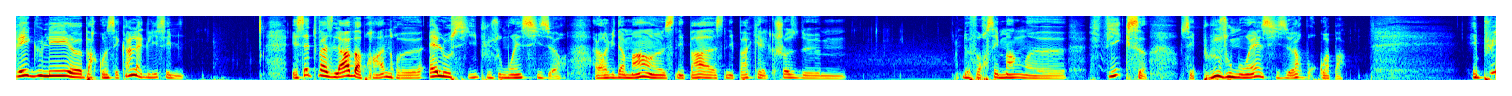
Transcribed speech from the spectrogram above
réguler par conséquent la glycémie. Et cette phase-là va prendre, euh, elle aussi, plus ou moins 6 heures. Alors évidemment, euh, ce n'est pas, pas quelque chose de, de forcément fixe. C'est plus ou moins 6 heures, pourquoi pas. Et puis,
